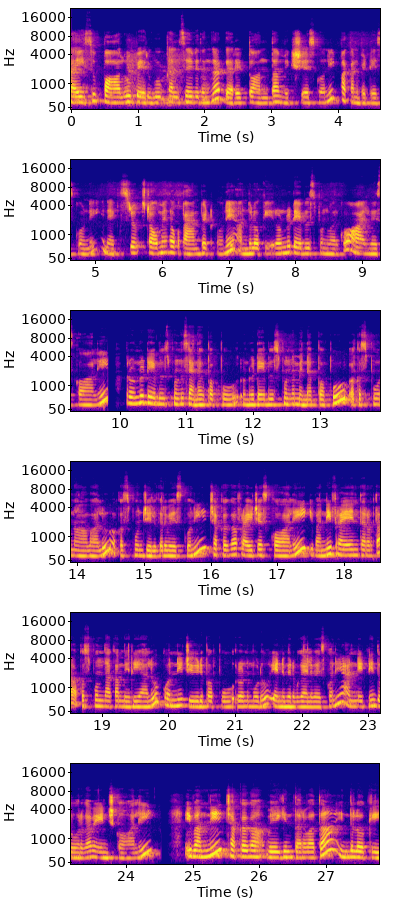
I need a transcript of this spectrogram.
రైస్ పాలు పెరుగు కలిసే విధంగా గరెట్తో అంతా మిక్స్ చేసుకొని పక్కన పెట్టేసుకోండి. నెక్స్ట్ స్టవ్ మీద ఒక ప్యాన్ పెట్టుకొని అందులోకి రెండు టేబుల్ స్పూన్ వరకు ఆయిల్ వేసుకోవాలి. రెండు టేబుల్ స్పూన్లు శనగపప్పు రెండు టేబుల్ స్పూన్లు మినప్పప్పు ఒక స్పూన్ ఆవాలు ఒక స్పూన్ జీలకర్ర వేసుకొని చక్కగా ఫ్రై చేసుకోవాలి. ఇవన్నీ ఫ్రై అయిన తర్వాత ఒక స్పూన్ దాకా మిరియాలు కొన్ని జీడిపప్పు రెండు మూడు ఎండుమిరపకాయలు వేసుకొని అన్నిటినీ దూరగా వేయించుకోవాలి. ఇవన్నీ చక్కగా వేగిన తర్వాత ఇందులోకి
